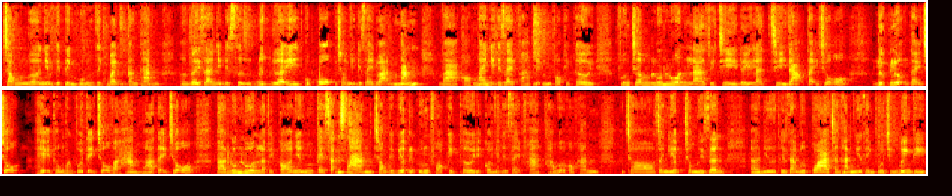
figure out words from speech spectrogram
trong ờ, những cái tình huống dịch bệnh căng thẳng ờ, gây ra những cái sự đứt gãy, cục bộ trong những cái giai đoạn ngắn và có ngay những cái giải pháp để ứng phó kịp thời. Phương châm luôn luôn là duy trì, đấy là chỉ đạo tại chỗ, lực lượng tại chỗ. là hệ thống phân phối tại chỗ và hàng hóa tại chỗ và luôn luôn là phải có những cái sẵn sàng trong cái việc là ứng phó kịp thời để có những cái giải pháp tháo gỡ khó khăn cho doanh nghiệp cho người dân. À, như thời gian vừa qua chẳng hạn như thành phố Hồ Chí Minh thì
